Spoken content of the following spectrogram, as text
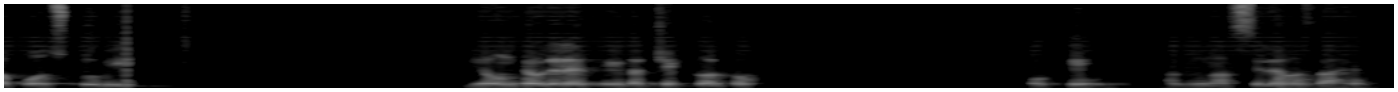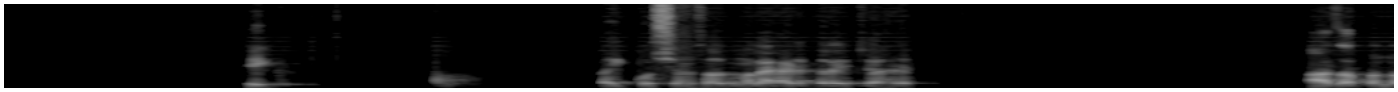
सपोज टू बी घेऊन ठेवलेले आहेत. एकदा चेक करतो. ओके अजूनच सिलेबस आहे. ठीक. काही क्वेश्चन्स आज मला ऍड करायचे आहेत. आज आपण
